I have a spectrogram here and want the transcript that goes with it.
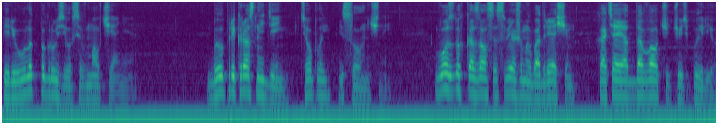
Переулок погрузился в молчание. Был прекрасный день, теплый и солнечный. Воздух казался свежим и бодрящим, хотя и отдавал чуть-чуть пылью.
